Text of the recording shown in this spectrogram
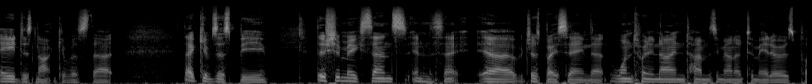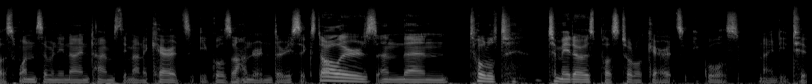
A does not give us that. That gives us B. This should make sense in uh, just by saying that 129 times the amount of tomatoes plus 179 times the amount of carrots equals $136, and then total tomatoes plus total carrots equals 92.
